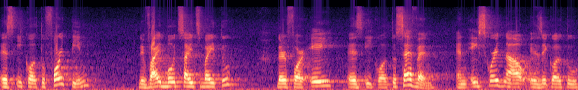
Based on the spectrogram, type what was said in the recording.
is equal to 14 Divide both sides by 2. Therefore, a is equal to 7. And a squared now is equal to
